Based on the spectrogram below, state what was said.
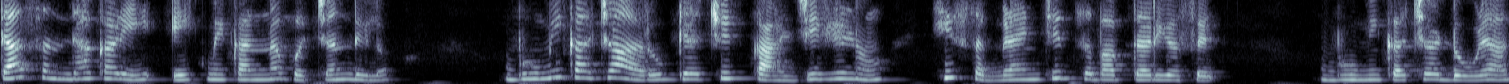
त्या संध्याकाळी एकमेकांना वचन दिलं. भूमिकाच्या आरोग्याची काळजी घेणं ही सगळ्यांचीच जबाबदारी असेल. भूमिकाच्या डोळ्यात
